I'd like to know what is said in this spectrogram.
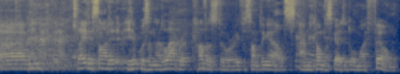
Um, they decided it was an elaborate cover story for something else and confiscated all my film.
